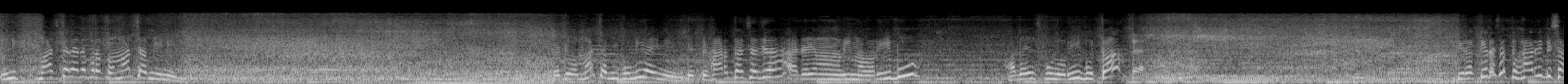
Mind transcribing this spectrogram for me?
Ini masker ada berapa macam ini? Ada dua macam ibu lihat ini. Jadi harga saja ada yang lima ribu, ada yang sepuluh ribu toh? Ya. Kira-kira satu hari bisa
